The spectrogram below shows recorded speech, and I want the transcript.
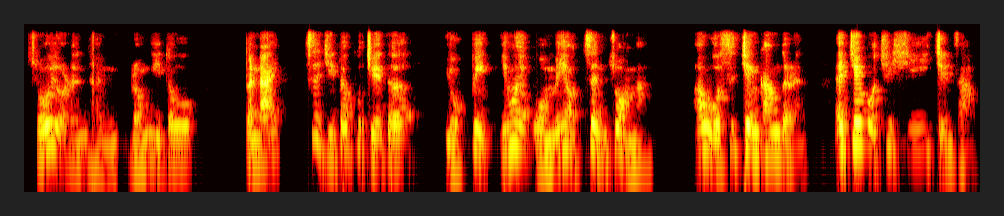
所有人很容易都本来自己都不觉得有病，因为我没有症状啊，啊我是健康的人，哎，结果去西医检查，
